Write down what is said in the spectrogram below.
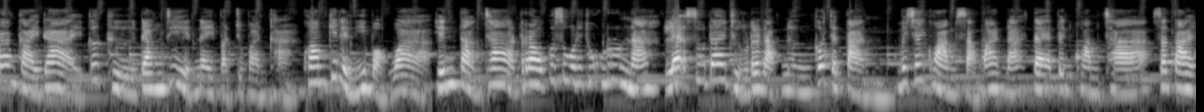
ร่างกายได้ ก็คือดังที่เห็นในปัจจุบันค่ะ ความคิดเห็นนี้บอกว่าเห็นต่างชาติเราก็สู้ได้ทุกรุ่นนะ และสู้ได้ถึงระดับหนึ่งก็จะตัน ไม่ใช่ความสามารถนะ แต่เป็นความช้า สไตล์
